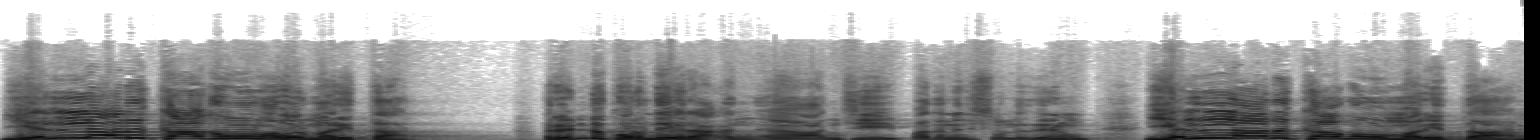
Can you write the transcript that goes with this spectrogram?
எல்லாருக்காகவும் அவர் மறித்தார் ரெண்டு குழந்தையர் அஞ்சு பதினஞ்சு சொல்லுது. எல்லாருக்காகவும் மறித்தார்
